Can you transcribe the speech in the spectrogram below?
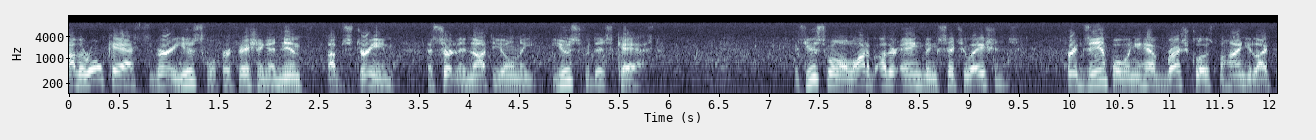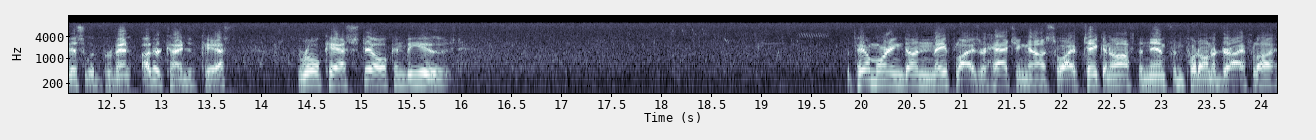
While the roll cast is very useful for fishing a nymph upstream, it's certainly not the only use for this cast. It's useful in a lot of other angling situations. For example, when you have brush close behind you like this, it would prevent other kinds of casts. The roll cast still can be used. The pale morning dun mayflies are hatching now, so I've taken off the nymph and put on a dry fly.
